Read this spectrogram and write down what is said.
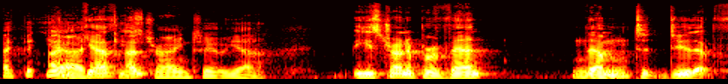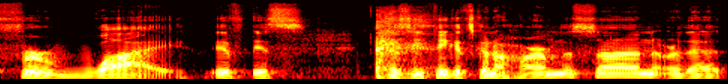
I think I'm yeah, I guess- think he's I'm- trying to. Yeah. he's trying to prevent them Mm-hmm. to do that. For why? If it's does he think it's going to harm the sun, or that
